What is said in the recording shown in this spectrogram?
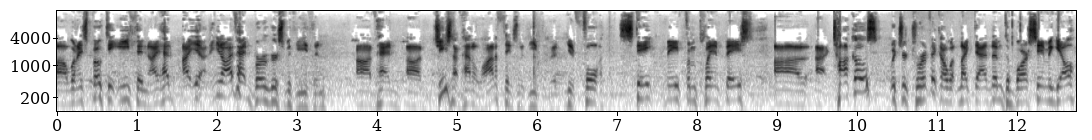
Uh, when I spoke to Ethan, I had, I, you know, I've had burgers with Ethan. Uh, I've had, uh, geez, I've had a lot of things with Ethan. You know, full steak made from plant based, uh, uh, tacos, which are terrific. I would like to add them to Bar San Miguel.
